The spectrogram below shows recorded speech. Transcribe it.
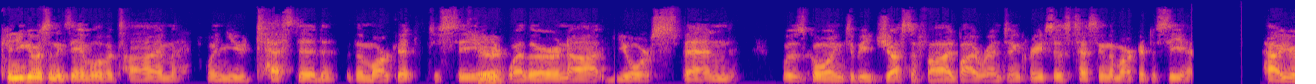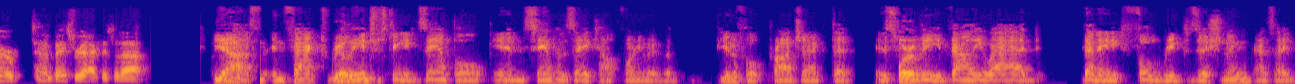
Can you give us an example of a time when you tested the market to see sure. whether or not your spend was going to be justified by rent increases, testing the market to see how your tenant base reacted to that? Yeah. In fact, really interesting example in San Jose, California. We have a beautiful project that is more of a value add than a full repositioning, as I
